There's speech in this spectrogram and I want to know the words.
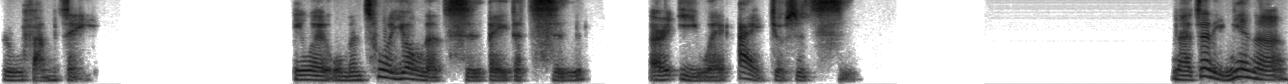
如防贼，因为我们错用了慈悲的慈，而以为爱就是慈。那这里面呢，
